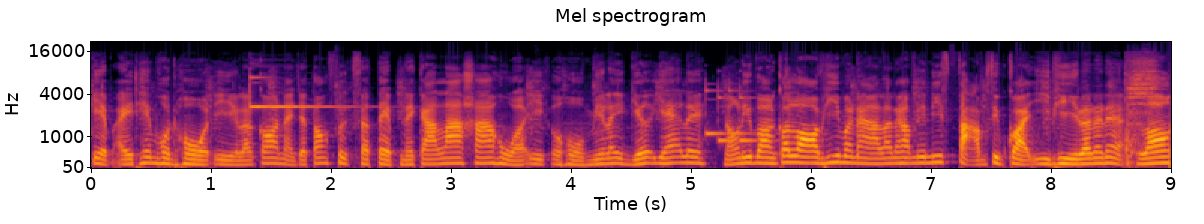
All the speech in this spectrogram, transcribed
เก็บไอเทมโหดๆอีก แล้วก็ไหนจะต้องฝึกสเต็ปในการล่าค่าหัวอีกโอ้โหมีอะไรอีกเยอะแยะเลย น้องรีบอลก็รอพี่มานานแล้วนะครับนี่นี่30กว่า EP แล้วนะเนี่ย ลอง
